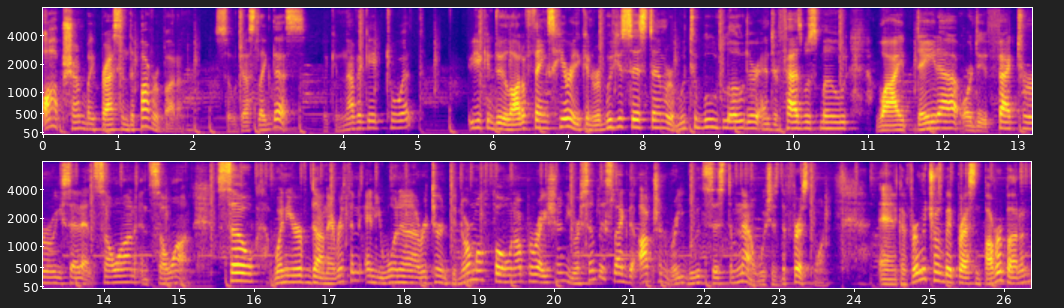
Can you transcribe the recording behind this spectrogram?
option by pressing the power button. So just like this, we can navigate through it. You can do a lot of things here. You can reboot your system, reboot to bootloader, enter fastboot mode, wipe data or do factory reset and so on and so on. So when you've done everything and you want to return to normal phone operation, you are simply select the option reboot system now, which is the first one. And confirm your choice by pressing power button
